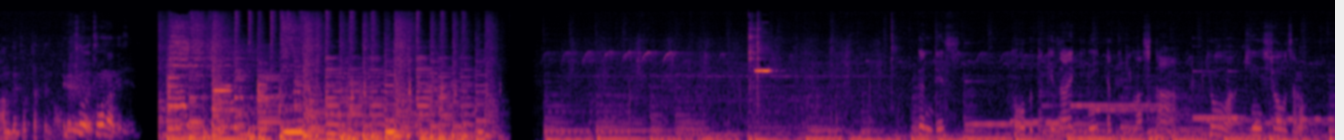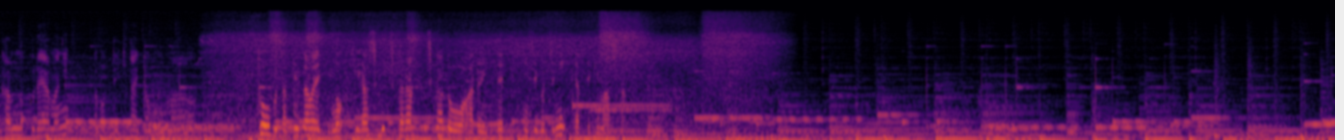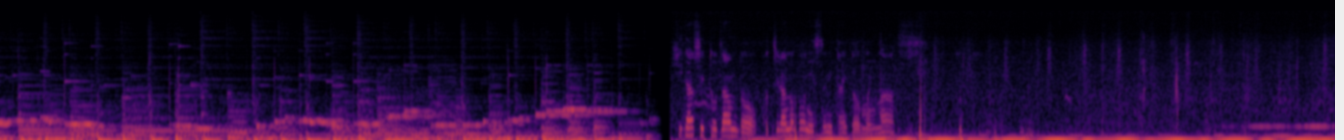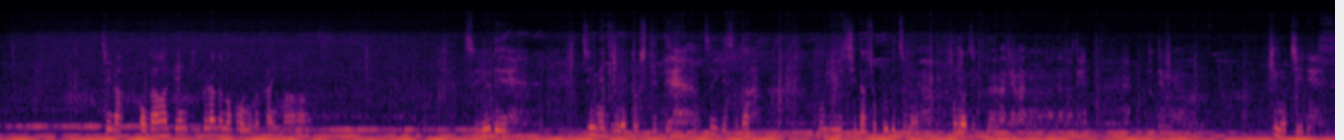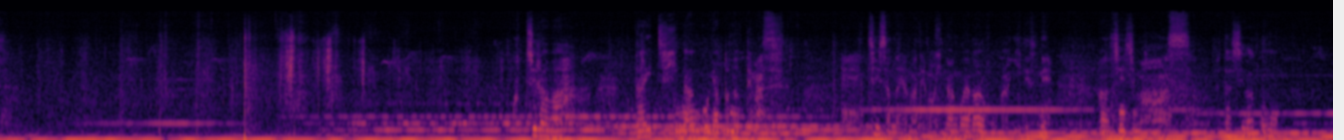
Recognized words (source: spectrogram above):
勘で取っちゃってんの、そうそうなんです。プンです。東武竹沢駅にやってきました。今日は金賞山観音倉山に登っていきたいと思います。東武竹沢駅の東口から地下道を歩いて西口にやってきました東登山道こちらの方に進みたいと思いますこちら小川元気プラザの方に向かいます。梅雨でジメジメとしてて暑いですがこういうシダ植物もこの時期ならではのものなのでとても気持ちいいです。ちらは第一避難小屋となってます。小さな山でも避難小屋がある方がいいですね。安心します。私はこの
